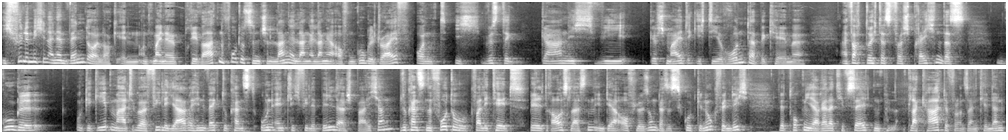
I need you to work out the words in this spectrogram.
Ich fühle mich in einem Vendor-Login und meine privaten Fotos sind schon lange, lange, lange auf dem Google Drive und ich wüsste gar nicht, wie geschmeidig ich die runterbekäme. Einfach durch das Versprechen, das Google gegeben hat über viele Jahre hinweg. Du kannst unendlich viele Bilder speichern. Du kannst eine Fotoqualität Bild rauslassen in der Auflösung. Das ist gut genug, finde ich. Wir drucken ja relativ selten Plakate von unseren Kindern.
